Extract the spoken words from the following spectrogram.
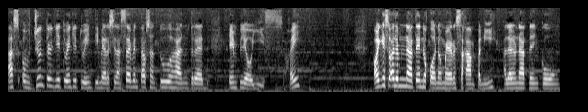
As of June 30, 2020, meron silang 7,200 employees. Okay? Okay so alam na natin no, kung anong meron sa company. Alam na natin kung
